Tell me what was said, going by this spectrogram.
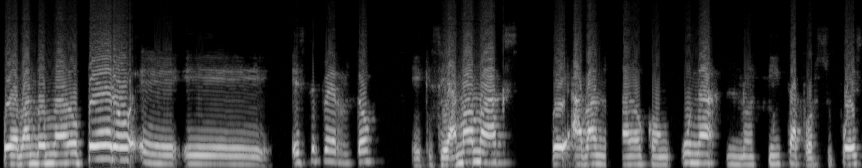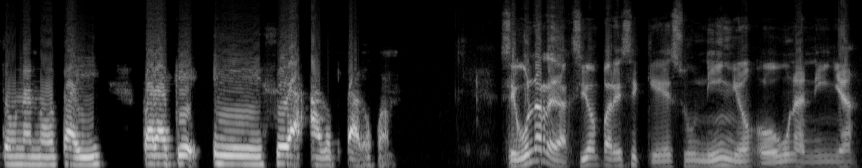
fue abandonado, pero eh, este perrito que se llama Max fue abandonado con una notita, por supuesto, una nota ahí para que sea adoptado, Juan. Según la redacción, parece que es un niño o una niña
